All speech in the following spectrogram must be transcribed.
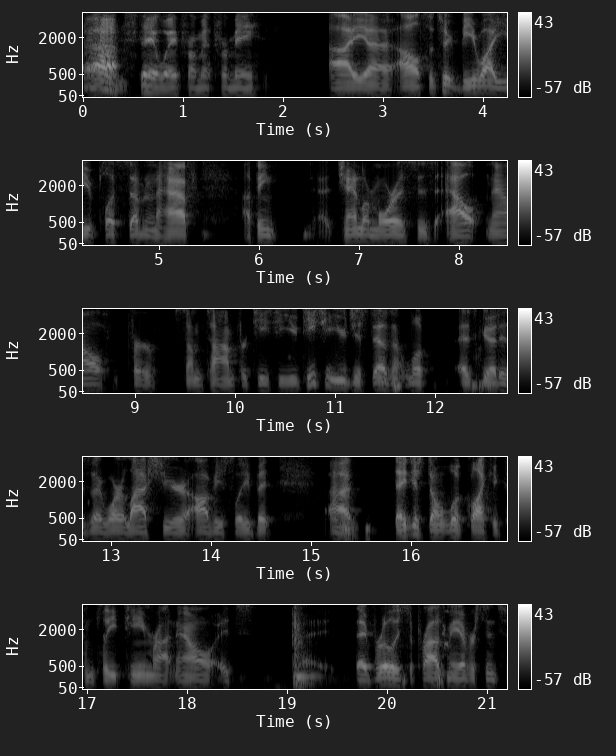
Ah, um, stay away from it for me. I uh, I also took BYU plus seven and a half. I think uh, Chandler Morris is out now for some time for TCU. TCU just doesn't look as good as they were last year, obviously, but uh, they just don't look like a complete team right now. It's uh, they've really surprised me ever since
